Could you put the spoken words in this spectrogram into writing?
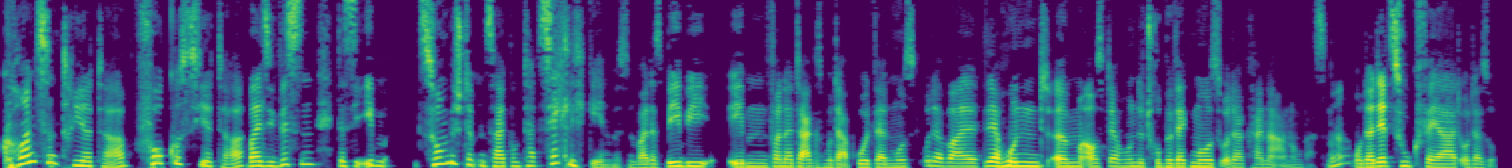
konzentrierter, fokussierter, weil sie wissen, dass sie eben zum bestimmten Zeitpunkt tatsächlich gehen müssen, weil das Baby eben von der Tagesmutter abgeholt werden muss oder weil der Hund ähm, aus der Hundetruppe weg muss oder keine Ahnung was, ne? Oder der Zug fährt oder so.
